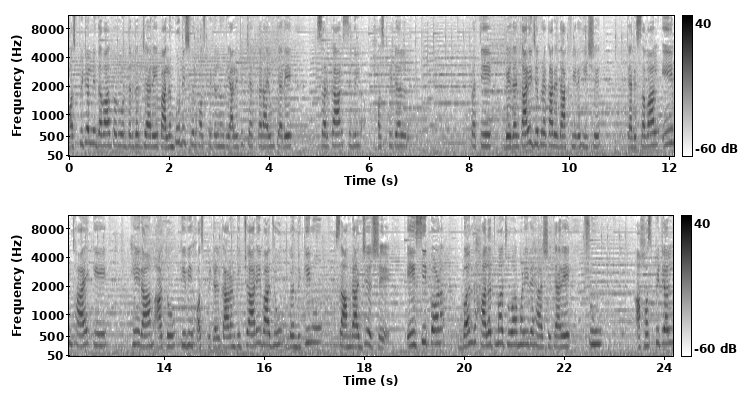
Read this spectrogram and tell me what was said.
હોસ્પિટલની દવા કરો અંતર્ગત જ્યારે પાલનપુરની સિવિલ હોસ્પિટલનું રિયાલિટી ચેક કરાયું, ત્યારે સરકાર સિવિલ હોસ્પિટલ પ્રત્યે બેદરકારી જે પ્રકારે દાખવી રહી છે, ત્યારે સવાલ એમ થાય કે હે રામ, આ તો કેવી હોસ્પિટલ? કારણ કે ચારે બાજુ ગંદકીનું સામ્રાજ્ય છે. એસી પણ બંધ હાલતમાં જોવા મળી રહ્યા છે. ત્યારે શું આ હોસ્પિટલ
